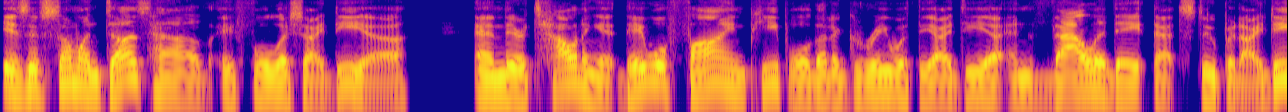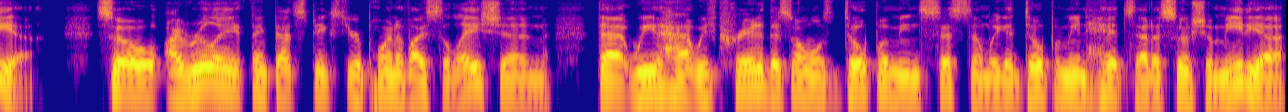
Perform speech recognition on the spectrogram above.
is if someone does have a foolish idea and they're touting it, they will find people that agree with the idea and validate that stupid idea. So I really think that speaks to your point of isolation that we have we've created this almost dopamine system. We get dopamine hits out of social media,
